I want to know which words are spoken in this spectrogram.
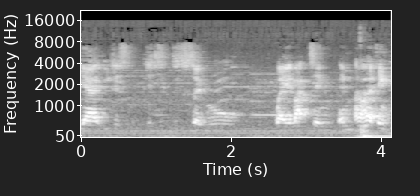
Yeah, he just just, just his overall way of acting, and I think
